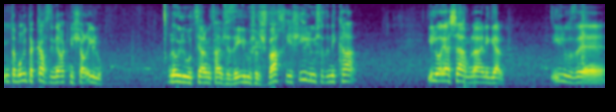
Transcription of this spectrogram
אם אתה מוריד את הכף זה נראה רק נשאר אילו. לא אילו הוציא על מצרים שזה אילו של שבח, יש אילו שזה נקרא, אילו היה שם, לא היה ניגל. אילו זה,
